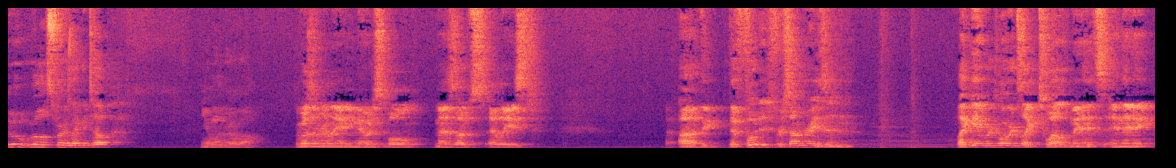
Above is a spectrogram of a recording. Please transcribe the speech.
well, as far as I can tell. You went real well. There wasn't really any noticeable mess ups, at least. Uh, the the footage for some reason, like it records like twelve minutes and then it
